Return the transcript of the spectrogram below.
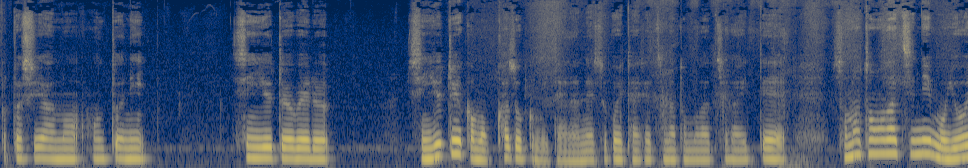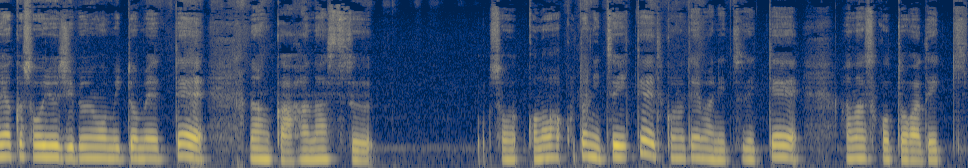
私あの本当に親友と呼べる親友というかもう家族みたいなねすごい大切な友達がいてその友達にもようやくそういう自分を認めてなんか話すそこのことについてこのテーマについて話すことができ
